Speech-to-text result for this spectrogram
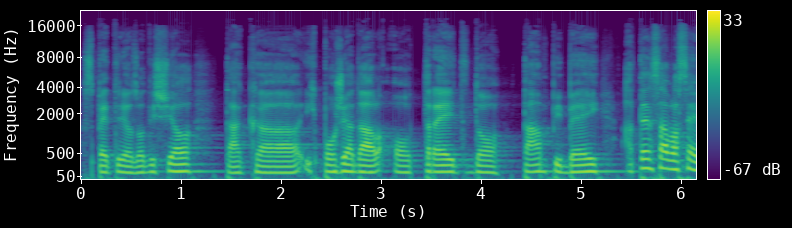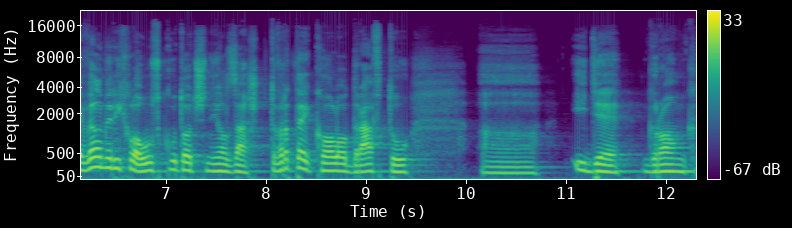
z Patriots odišiel, tak uh, ich požiadal o trade do Tampa Bay a ten sa vlastne aj veľmi rýchlo uskutočnil za štvrté kolo draftu. Uh, ide Gronk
